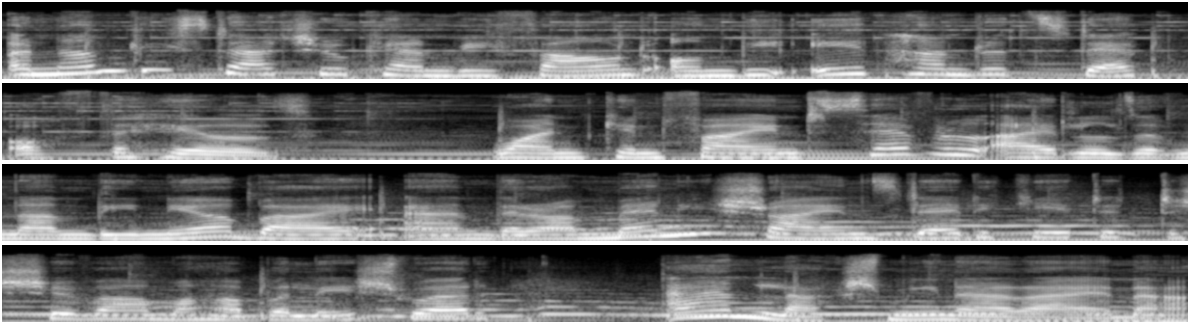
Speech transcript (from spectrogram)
A Nandi statue can be found on the 800th step of the hills. One can find several idols of Nandi nearby, and there are many shrines dedicated to Shiva Mahabaleshwar and Lakshmi Narayana.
